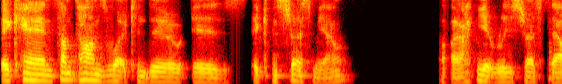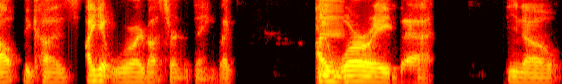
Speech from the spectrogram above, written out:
it can sometimes what it can do is it can stress me out like i can get really stressed out because i get worried about certain things like i Mm. worry that you know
